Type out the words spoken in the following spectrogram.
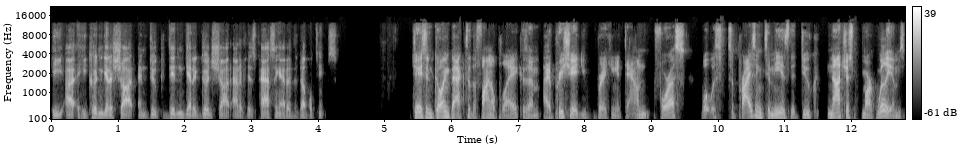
he uh, he couldn't get a shot, and Duke didn't get a good shot out of his passing out of the double teams. Jason, going back to the final play, because um, I appreciate you breaking it down for us. What was surprising to me is that Duke, not just Mark Williams,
